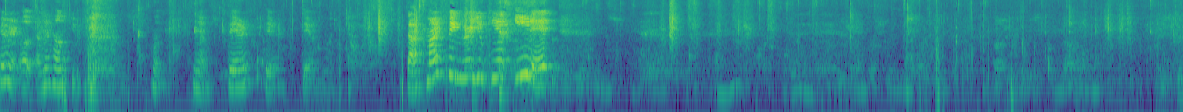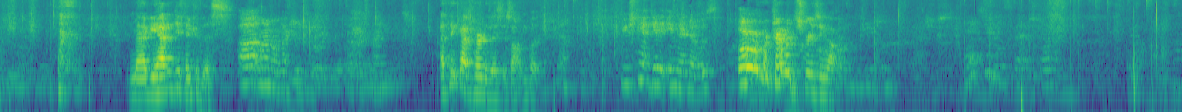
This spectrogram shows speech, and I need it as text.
Here, come here. Look, I'm gonna help you. Look, yeah, there, there, there. That's my finger. You can't eat it. Maggie, how did you think of this? Uh, my mom actually did it the first time. I think I've heard of this or something, but You just can't get it in their nose. Oh, my camera's freezing up.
